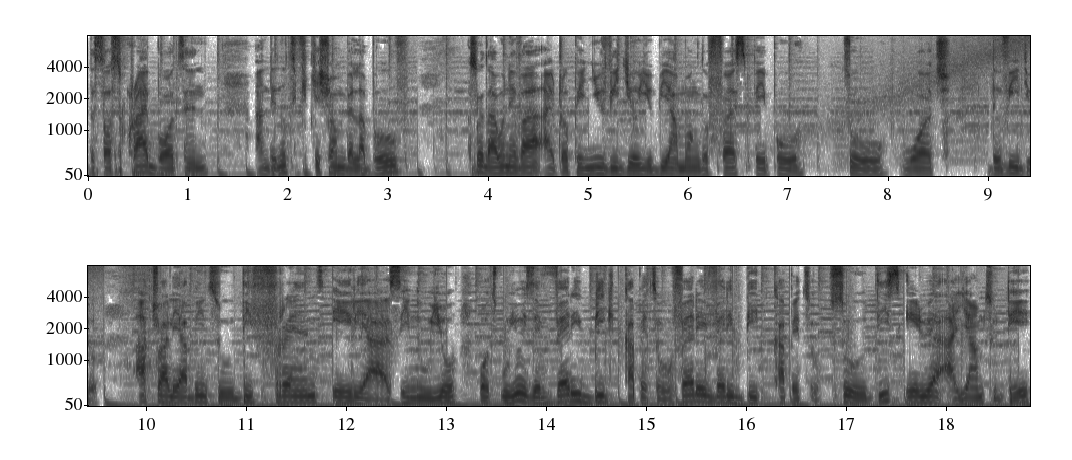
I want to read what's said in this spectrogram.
the subscribe button and the notification bell above so that whenever I drop a new video, you'll be among the first people to watch the video. Actually, I've been to different areas in Uyo, but Uyo is a very big capital, very, very big capital. So, this area I am today,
